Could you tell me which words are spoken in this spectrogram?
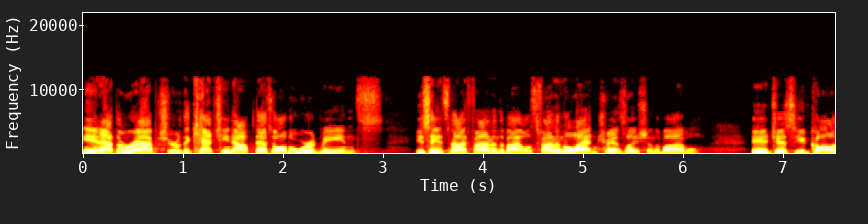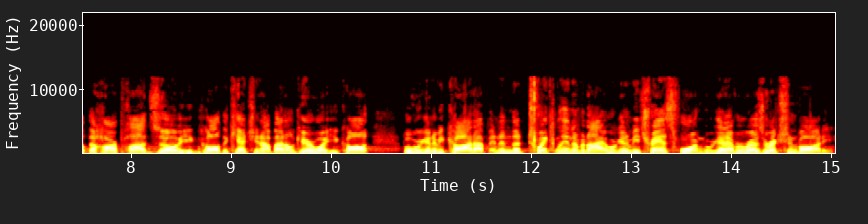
and at the rapture, the catching up, that's all the word means. You say it's not found in the Bible, it's found in the Latin translation of the Bible. It just, you call it the harpazo, you can call it the catching up, I don't care what you call it, but we're going to be caught up, and in the twinkling of an eye, we're going to be transformed, we're going to have a resurrection body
